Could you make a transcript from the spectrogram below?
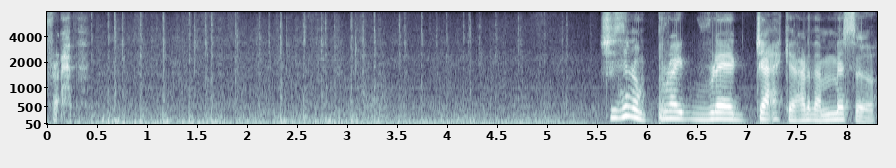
Crap. She's in a bright red jacket. How did I miss her?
